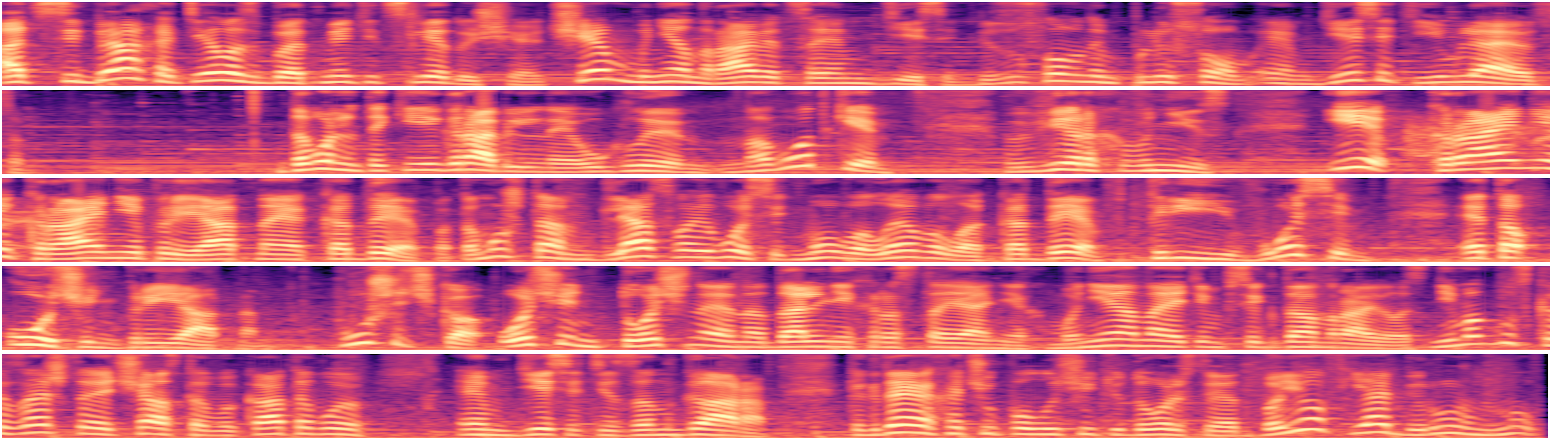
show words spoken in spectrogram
От себя хотелось бы отметить следующее. Чем мне нравится М10? Безусловным плюсом М10 являются довольно-таки играбельные углы наводки вверх-вниз. И крайне-крайне приятная КД, потому что для своего седьмого левела КД в 3.8 это очень приятно. Пушечка очень точная на дальних расстояниях. Мне она этим всегда нравилась. Не могу сказать, что я часто выкатываю М10 из ангара. Когда я хочу получить удовольствие от боев, я беру, ну,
